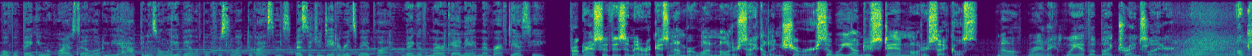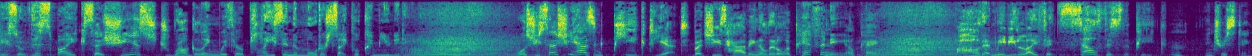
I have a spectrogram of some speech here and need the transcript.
Mobile banking requires downloading the app and is only available for select devices. Message and data rates may apply. Bank of America and a member FDIC. Progressive is America's number one motorcycle insurer, so we understand motorcycles. No, really, we have a bike translator. Okay, so this bike says she is struggling with her place in the motorcycle community. Well, she says she hasn't peaked yet, but she's having a little epiphany, okay? Oh, that maybe life itself is the peak. Hmm, interesting.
